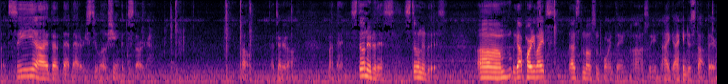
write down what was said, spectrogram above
let's see. Uh, that that battery's too low. She ain't gonna start. Oh, I turned it off. My bad. Still new to this. Still new to this. Um, we got party lights. That's the most important thing, honestly. I, I can just stop there.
